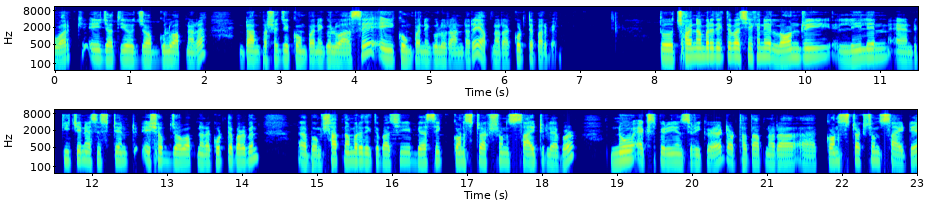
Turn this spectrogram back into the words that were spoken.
work এই জাতীয় জবগুলো আপনারা ডান পাশে যে কোম্পানিগুলো আছে, এই কোম্পানিগুলোর আন্ডারে আপনারা করতে পারবেন। তো ছয় নম্বরে দেখতে পাচ্ছি এখানে laundry linen and kitchen assistant এসব জব আপনারা করতে পারবেন। এবং সাত নম্বরে দেখতে পাচ্ছি basic construction site labour no experience required অর্থাৎ আপনারা কনস্ট্রাকশন সাইটে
